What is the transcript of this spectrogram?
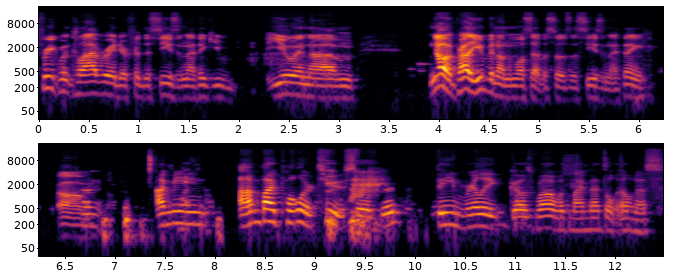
frequent collaborator for the season. I think you, you and um, no, probably you've been on the most episodes this season. I think. Um, Um, I mean, I'm bipolar too, so this theme really goes well with my mental illness.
